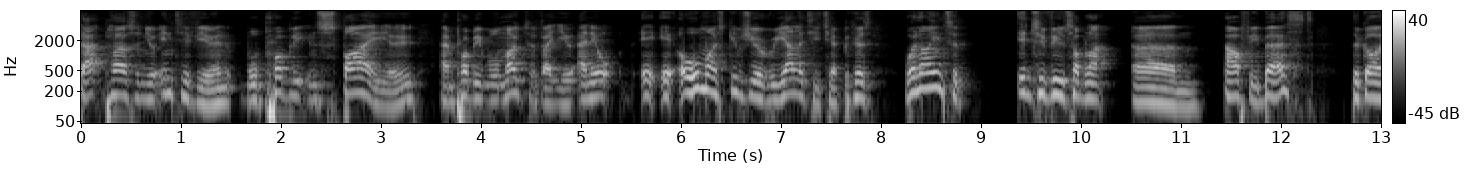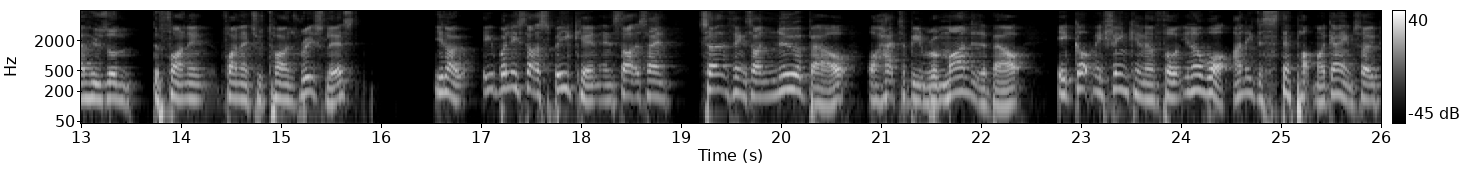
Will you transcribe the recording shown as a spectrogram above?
that person you're interviewing will probably inspire you and probably will motivate you, and it it, almost gives you a reality check because when I inter- interviewed someone like um, Alfie Best, the guy who's on the Financial Times Rich List, you know, when he started speaking and started saying certain things I knew about or had to be reminded about, it got me thinking and thought, you know what, I need to step up my game. So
